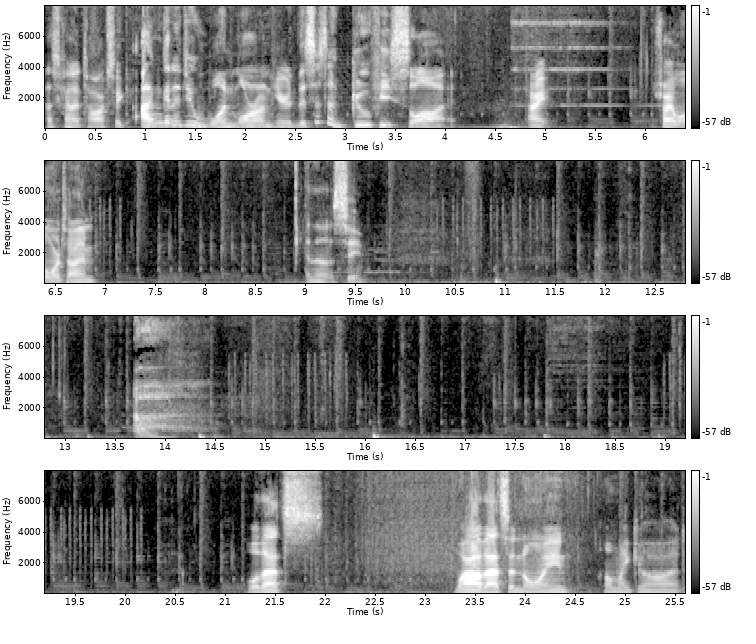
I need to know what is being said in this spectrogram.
That's kind of toxic. I'm going to do one more on here. This is a goofy slot. Alright. Try it one more time. And then let's see. Uh. Well, that's... Wow, that's annoying. Oh my god.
